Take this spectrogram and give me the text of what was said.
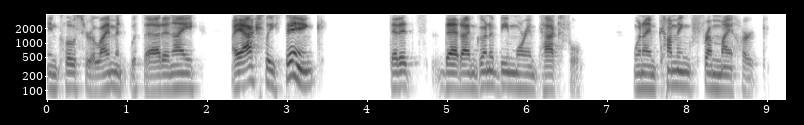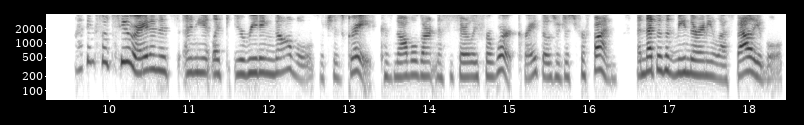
in closer alignment with that. And I I actually think that it's that I'm going to be more impactful when I'm coming from my heart. I think so too, right? And it's I mean like you're reading novels, which is great because novels aren't necessarily for work, right? Those are just for fun. And that doesn't mean they're any less valuable,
